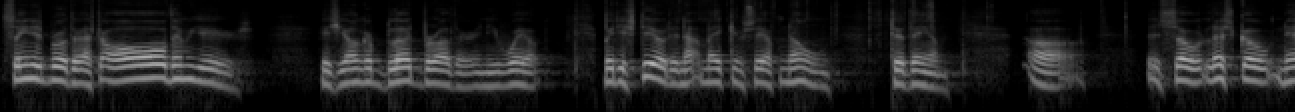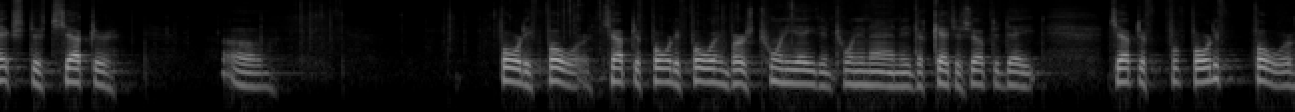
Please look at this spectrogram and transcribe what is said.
Seeing his brother after all them years, his younger blood brother, and he wept. But he still did not make himself known to them. Uh, so let's go next to chapter uh, 44. Chapter 44 and verse 28 and 29. It'll catch us up to date. Chapter 44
